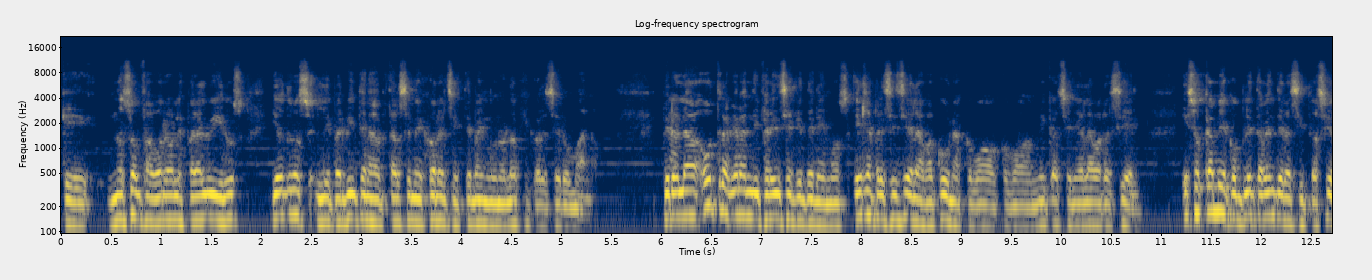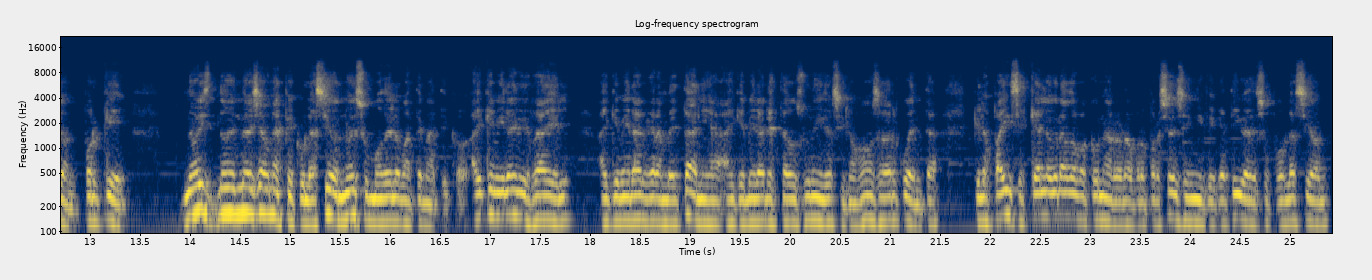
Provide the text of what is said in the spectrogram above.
que no son favorables para el virus y otros le permiten adaptarse mejor al sistema inmunológico del ser humano. Pero la otra gran diferencia que tenemos es la presencia de las vacunas, como, como Mica señalaba recién. Eso cambia completamente la situación. ¿Por qué? no es, no, ya una especulación, no es un modelo matemático. Hay que mirar Israel, hay que mirar Gran Bretaña, hay que mirar Estados Unidos y nos vamos a dar cuenta que los países que han logrado vacunar a una proporción significativa de su población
